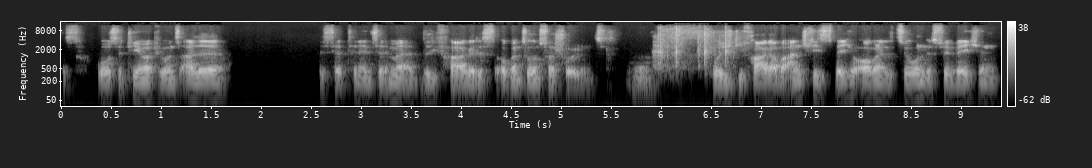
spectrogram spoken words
Das große Thema für uns alle ist ja tendenziell immer die Frage des Organisationsverschuldens. Wo sich die Frage aber anschließt, welche Organisation ist für, welchen,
